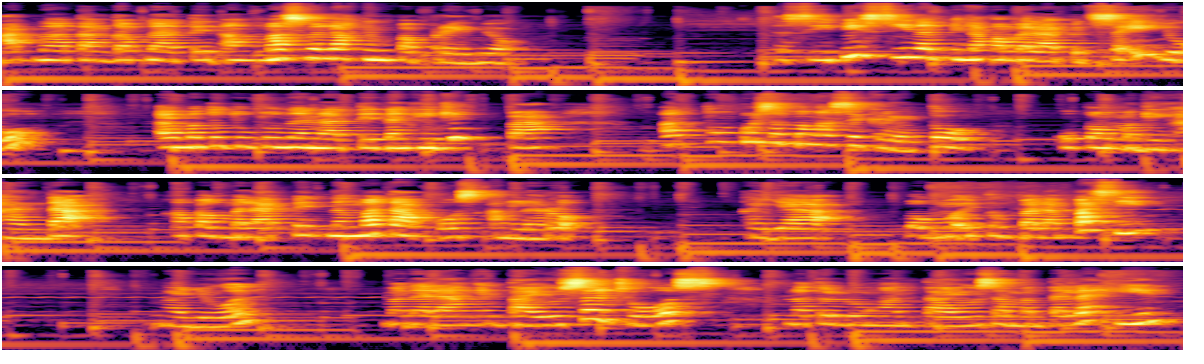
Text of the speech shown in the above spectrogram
at natanggap natin ang mas malaking papremyo. Sa CBC na pinakamalapit sa iyo, ay matututunan natin ng higit pa at tungkol sa mga sekreto upang maging handa kapag malapit ng matapos ang laro. Kaya, huwag mo itong palampasin. Ngayon, manalangin tayo sa Diyos na tulungan tayong samantalahin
